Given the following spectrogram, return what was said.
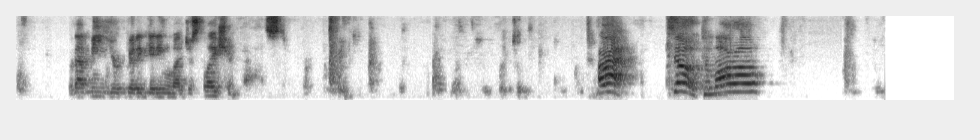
But that means you're good at getting legislation passed. All right. So tomorrow,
